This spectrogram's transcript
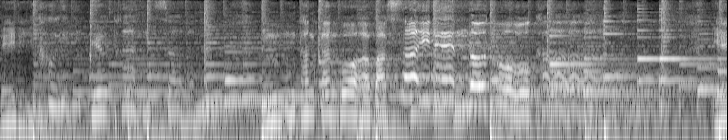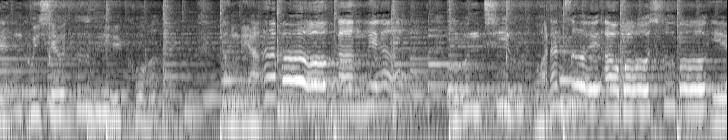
要离开就趁早，唔通等我目屎连落涂骹。缘分相对看，同命无同命，分手换咱最后无输无赢。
